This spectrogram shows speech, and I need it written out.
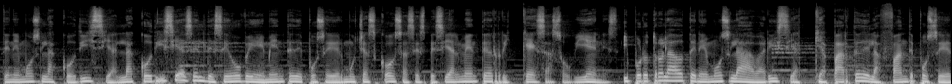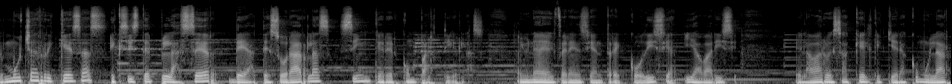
tenemos la codicia. La codicia es el deseo vehemente de poseer muchas cosas, especialmente riquezas o bienes. Y por otro lado tenemos la avaricia, que aparte del afán de poseer muchas riquezas, existe placer de atesorarlas sin querer compartirlas. Hay una diferencia entre codicia y avaricia. El avaro es aquel que quiere acumular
